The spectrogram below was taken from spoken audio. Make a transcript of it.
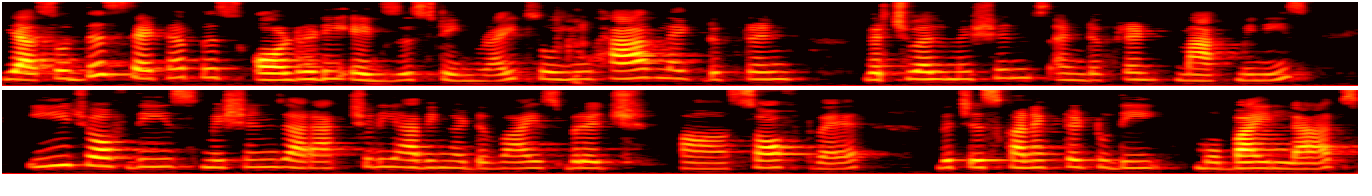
yeah so this setup is already existing right so you have like different virtual machines and different Mac minis. Each of these machines are actually having a device bridge uh, software which is connected to the mobile labs.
